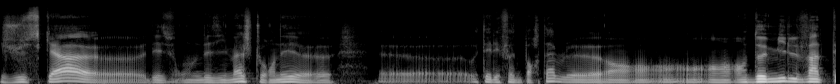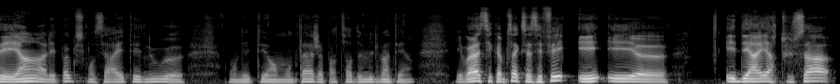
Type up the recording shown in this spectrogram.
jusqu'à euh, des, images tournées euh, au téléphone portable en, en, en 2021 à l'époque, puisqu'on s'est arrêté, nous, on était en montage à partir de 2021. Et voilà, c'est comme ça que ça s'est fait. Et, et derrière tout ça,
